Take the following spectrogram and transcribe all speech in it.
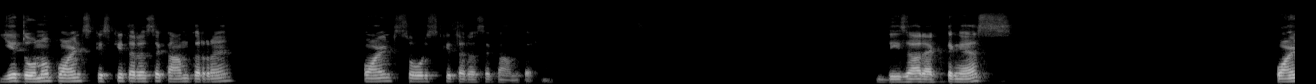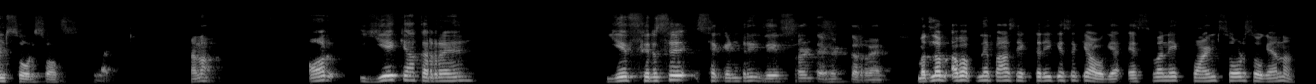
ये दोनों पॉइंट्स किसकी तरह से काम कर रहे हैं? पॉइंट सोर्स की तरह से काम कर रहे हैं। These are acting as point source of light है ना? और ये क्या कर रहे हैं? ये फिर से सेकेंडरी वेव फ्रंट एमिट कर रहे हैं। मतलब अब अपने पास एक तरीके से क्या हो गया? एस वन एक पॉइंट सोर्स हो गया ना,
